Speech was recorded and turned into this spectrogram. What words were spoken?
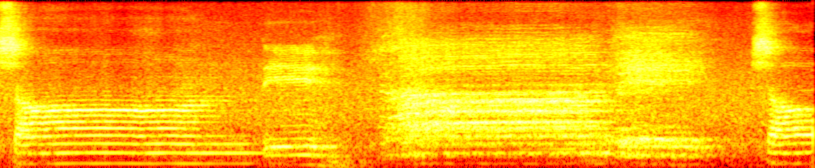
शांति। शांति।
